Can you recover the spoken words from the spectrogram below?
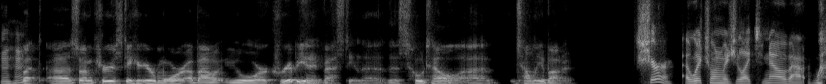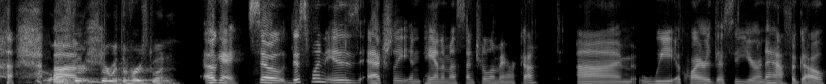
Mm-hmm. But uh, so I'm curious to hear more about your Caribbean investing, the, this hotel. Uh, tell me about it. Sure. Uh, which one would you like to know about? well, start, um, start with the first one. Okay, so this one is actually in Panama, Central America. Um, we acquired this a year and a half ago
